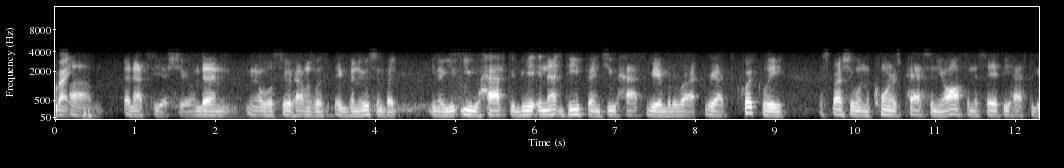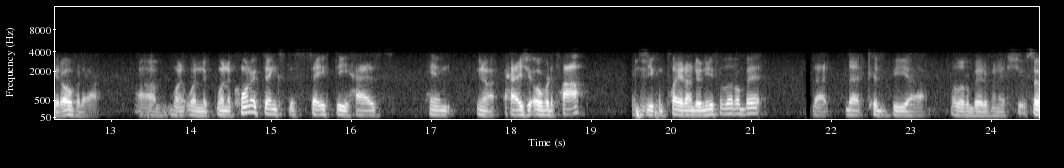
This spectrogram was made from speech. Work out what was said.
Right. Um, and that's the issue. And then you know we'll see what happens with Igbinosun, but you know you you have to be in that defense. You have to be able to re- react quickly, especially when the corner's passing you off and the safety has to get over there. Um, when when the when the corner thinks the safety has him, you know, has you over the top, and mm-hmm. so you can play it underneath a little bit, that that could be a, a little bit of an issue. So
